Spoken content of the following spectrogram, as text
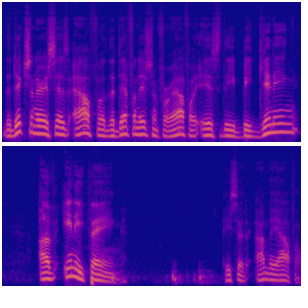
The dictionary says Alpha, the definition for Alpha is the beginning of anything. He said, I'm the Alpha.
